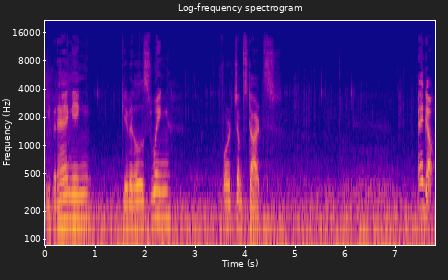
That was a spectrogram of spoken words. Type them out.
Keep it hanging. Give it a little swing before it jump starts. And go.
